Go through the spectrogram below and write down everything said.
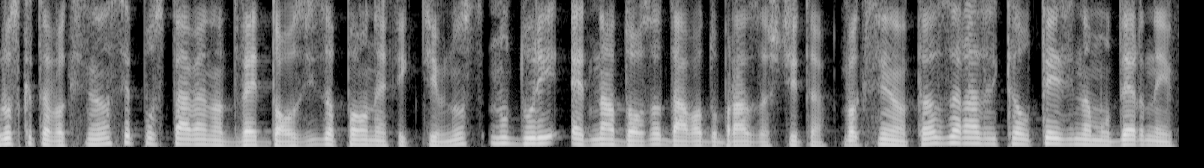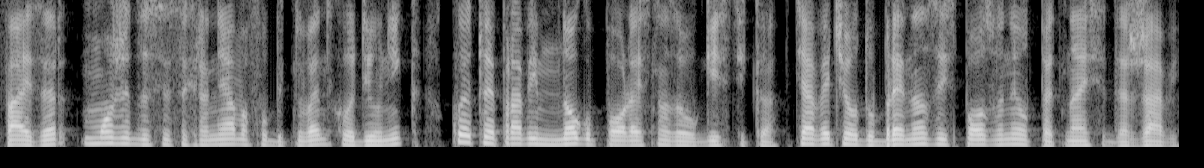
Руската вакцина се поставя на две дози за пълна ефективност, но дори една доза дава добра защита. Вакцината, за разлика от тези на Модерна и Pfizer, може да се съхранява в обикновен хладилник, което я прави много по-лесна за логистика. Тя вече е одобрена за използване от 15 държави.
